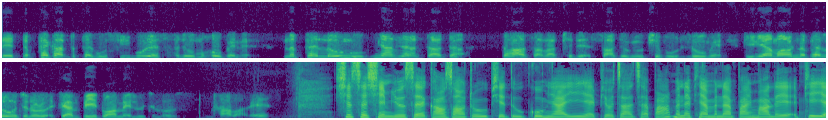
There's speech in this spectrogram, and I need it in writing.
လည်းတစ်ဖက်ကတစ်ဖက်ကိုစီးပိုးတဲ့စာချုပ်မဟုတ်ပဲနဲ့နှစ်ဖက်လုံးကိုမျှမျှတတသဟဆာလာဖြစ်တဲ့စာချုပ်မျိုးဖြစ်ဖို့လိုမယ်ဒီနေရာမှာနှစ်ဖက်လုံးကိုကျွန်တော်တို့အကြံပေးသွားမယ်လို့ကျွန်တော်တို့ ထားပါတယ်88မျိုးဆက်ခေါင်းဆောင်တို့ဖြစ်သူကိုမြအေးရဲ့ပြောကြားချက်ပါမနေ့ပြန်မနေ့ပိုင်းမှာလည်းအဖြစ်ရ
